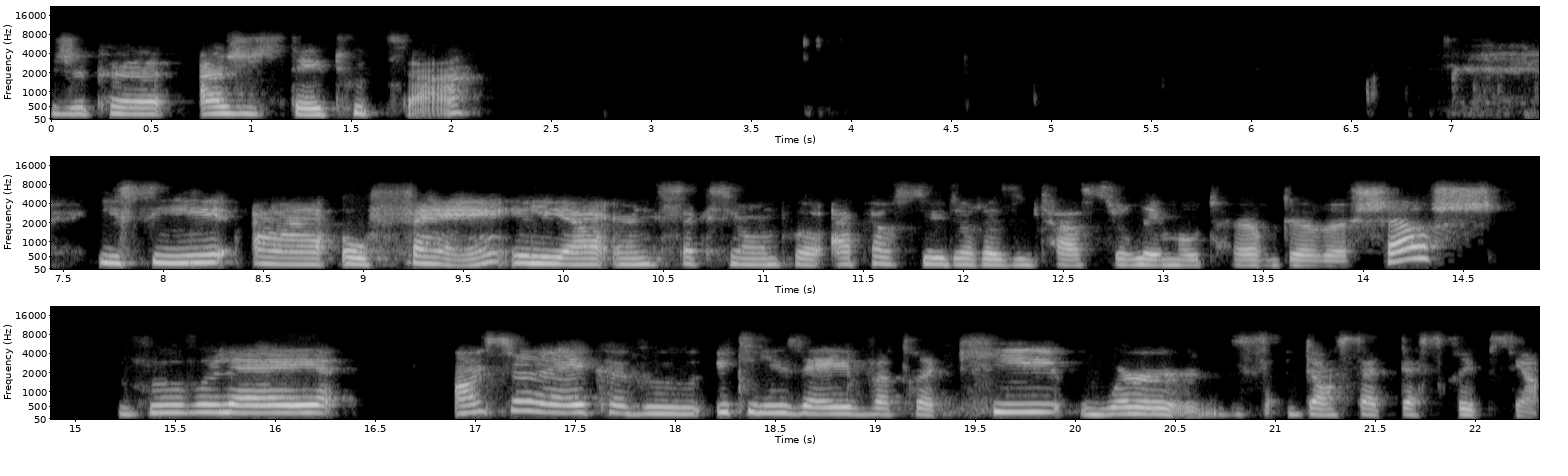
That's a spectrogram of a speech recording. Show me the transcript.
je peux ajuster tout ça. Ici, au fin, il y a une section pour aperçu de résultats sur les moteurs de recherche. Vous voulez assurer que vous utilisez votre keywords dans cette description.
